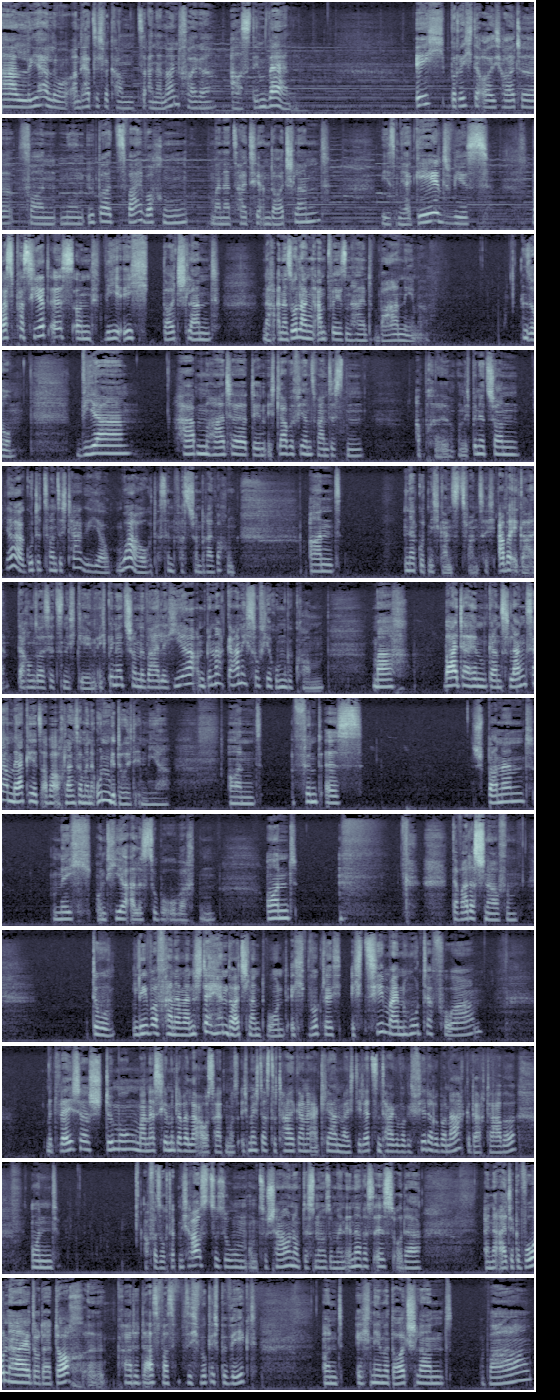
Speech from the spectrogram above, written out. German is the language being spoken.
Hallo und herzlich willkommen zu einer neuen Folge aus dem Van. Ich berichte euch heute von nun über zwei Wochen meiner Zeit hier in Deutschland, wie es mir geht, wie es, was passiert ist und wie ich Deutschland nach einer so langen Abwesenheit wahrnehme. So, wir haben heute den, ich glaube, 24. April und ich bin jetzt schon, ja, gute 20 Tage hier. Wow, das sind fast schon drei Wochen. Und na gut, nicht ganz 20, aber egal, darum soll es jetzt nicht gehen. Ich bin jetzt schon eine Weile hier und bin noch gar nicht so viel rumgekommen. Mach weiterhin ganz langsam, merke jetzt aber auch langsam eine Ungeduld in mir und finde es spannend, mich und hier alles zu beobachten. Und da war das Schnaufen. Du, lieber feiner Mensch, der hier in Deutschland wohnt, ich wirklich, ich ziehe meinen Hut davor, mit welcher Stimmung man es hier mittlerweile aushalten muss. Ich möchte das total gerne erklären, weil ich die letzten Tage wirklich viel darüber nachgedacht habe und auch versucht habe, mich rauszuzoomen, um zu schauen, ob das nur so mein Inneres ist oder eine alte Gewohnheit oder doch äh, gerade das, was sich wirklich bewegt. Und ich nehme Deutschland wahr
